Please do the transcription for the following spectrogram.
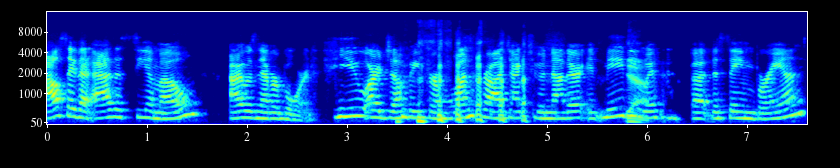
i'll say that as a cmo I was never bored. You are jumping from one project to another. It may be yeah. with uh, the same brand,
